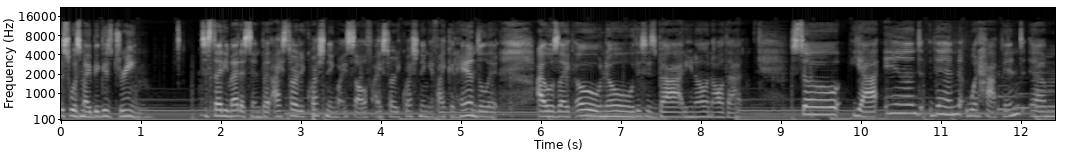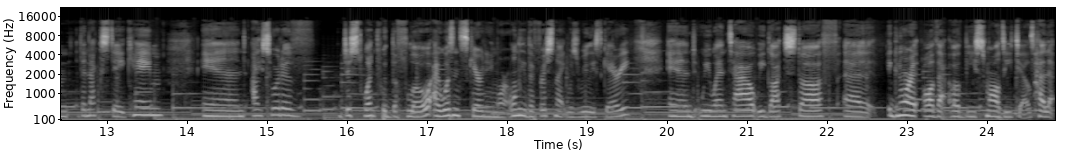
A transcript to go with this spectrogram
this was my biggest dream to study medicine, but I started questioning myself. I started questioning if I could handle it. I was like, oh no, this is bad, you know, and all that. So, yeah, and then what happened? Um, the next day came, and I sort of just went with the flow. I wasn't scared anymore. Only the first night was really scary. And we went out, we got stuff. Uh, ignore all that, all these small details. Hala.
